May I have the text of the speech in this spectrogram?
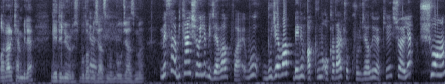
ararken bile geriliyoruz. Bulamayacağız mı, bulacağız mı? Mesela bir tane şöyle bir cevap var. Bu bu cevap benim aklımı o kadar çok kurcalıyor ki şöyle şu an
